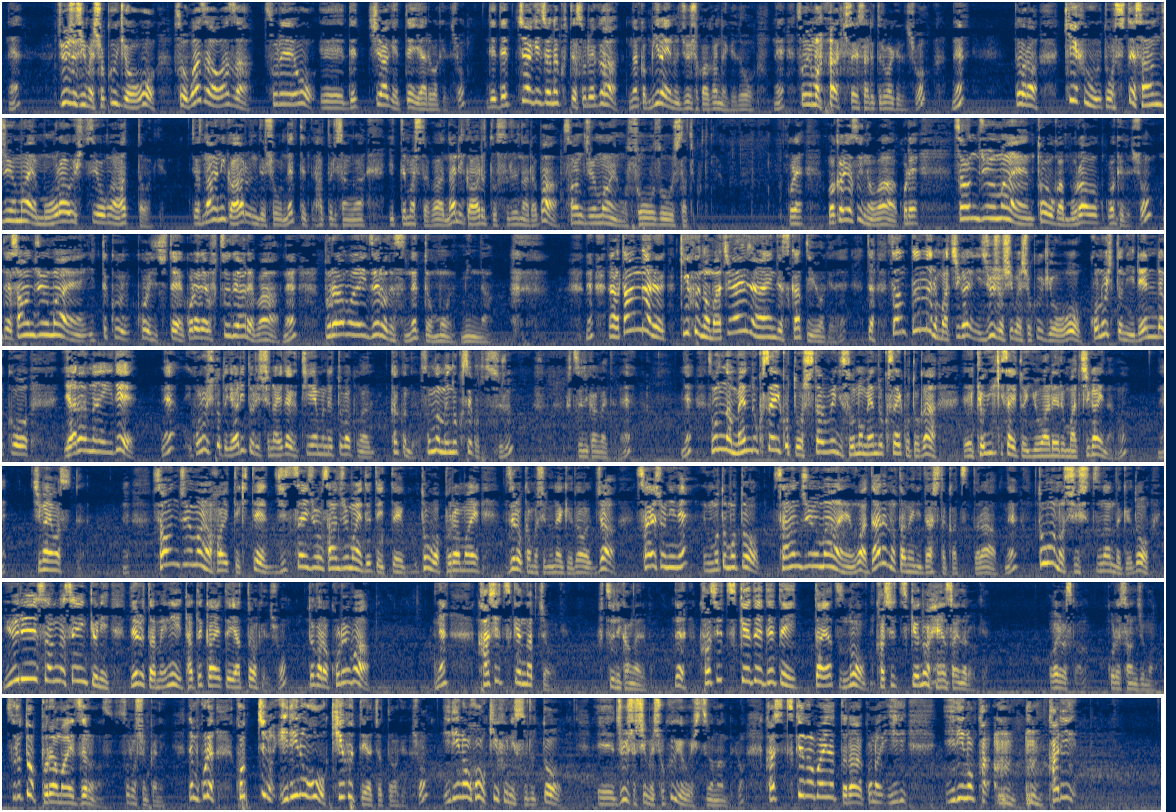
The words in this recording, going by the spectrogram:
ね。住所、氏名、職業を、そう、わざわざ、それを、えー、でっち上げてやるわけでしょ？で、でっち上げじゃなくて、それが、なんか未来の住所かわかんないけど、ね、そういうものが記載されてるわけでしょ？ね。だから、寄付として30万円もらう必要があったわけ。じゃあ何かあるんでしょうね？って、服部さんが言ってましたが、何かあるとするならば、30万円を想像したということ。これ、わかりやすいのは、これ、30万円等がもらうわけでしょ？で、30万円行ってく、こいして、これで普通であれば、ね、プラマイゼロですねって思う、みんな。ね。だから単なる寄付の間違いじゃないんですかっていうわけね。じゃあ、単なる間違いに住所、氏名、職業を、この人に連絡をやらないで、ね、この人とやり取りしないで TM ネットワークが書くんだよ。そんなめんどくせえことする？普通に考えてね。ね。そんなめんどくさいことをした上にそのめんどくさいことが、えー、虚偽記載と言われる間違いなの？ね。違いますって。ね。30万円入ってきて、実際上30万円出ていって、当はプラマイゼロかもしれないけど、じゃあ、最初にね、もともと30万円は誰のために出したかっつったら、ね、党の支出なんだけど、幽霊さんが選挙に出るために立て替えてやったわけでしょ？だからこれは、ね、貸付になっちゃうわけ。普通に考えれば。で、貸付で出ていったやつの貸付の返済になるわけ。わかりますか？これ30万。すると、プラマイゼロなんです。その瞬間に。でもこれ、こっちの入りの方を寄付ってやっちゃったわけでしょ？入りの方を寄付にすると、えー、住所、氏名、職業が必要なんだよ。貸付の場合だったら、この入り、入りのか、借り、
